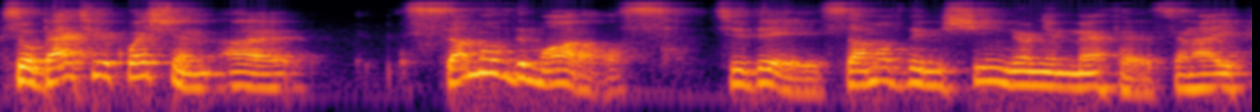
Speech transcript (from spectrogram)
So back to your question, uh, some of the models today some of the machine learning methods and i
